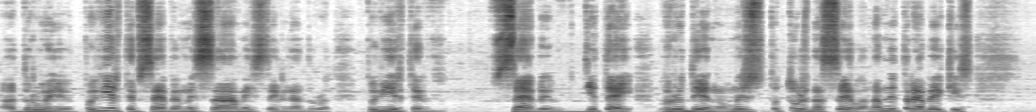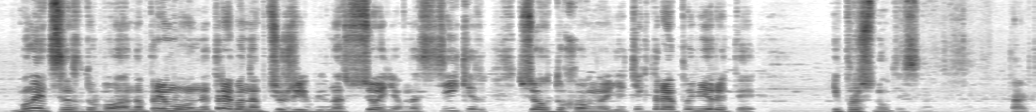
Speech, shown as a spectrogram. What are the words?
а другі. Повірте в себе, ми самий сильний народ. Повірте в себе, в дітей, в родину. Ми ж потужна сила. Нам не треба якісь молитися до Бога напряму, не треба нам чужі. В нас все є, в нас стільки всього духовного є. Тільки треба повірити і проснутися. Так.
